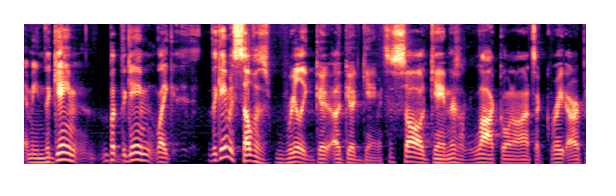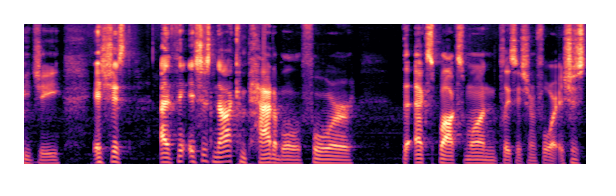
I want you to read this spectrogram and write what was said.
I mean the game, but the game like the game itself is really good. A good game. It's a solid game. There's a lot going on. It's a great RPG. It's just I think it's just not compatible for the Xbox One, PlayStation 4. It's just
